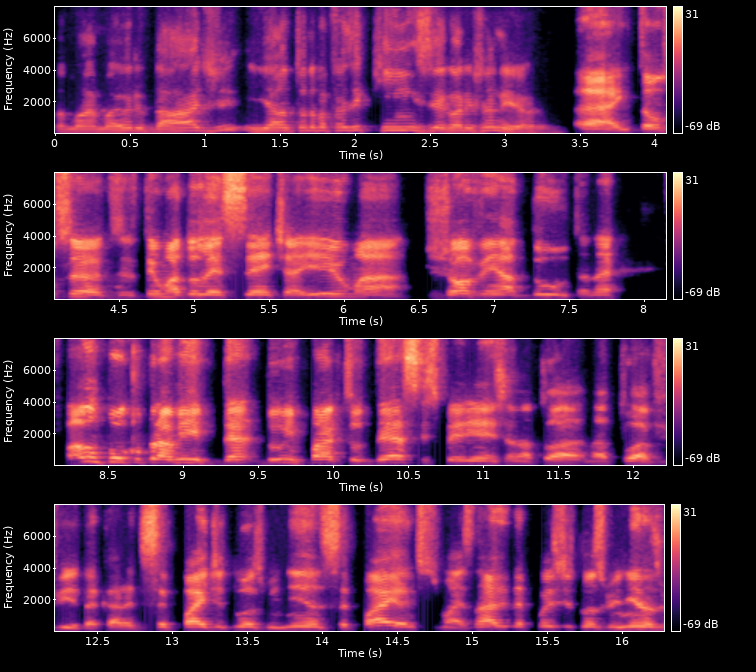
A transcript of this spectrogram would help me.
a maioridade, e a Antônia vai fazer 15 agora em janeiro. É, então você tem uma adolescente aí, uma jovem adulta, né? Fala um pouco para mim do impacto dessa experiência na tua, na tua vida, cara, de ser pai de duas meninas, ser pai antes de mais nada e depois de duas meninas.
